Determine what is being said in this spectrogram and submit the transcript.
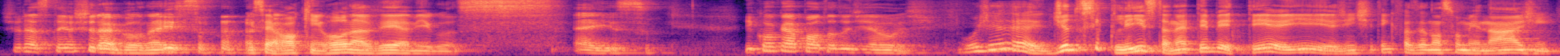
Churasteio Churagol, não é isso? Isso é rock and roll na veia, amigos. É isso. E qual é a pauta do dia hoje? Hoje é dia do ciclista, né? TBT aí, a gente tem que fazer a nossa homenagem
